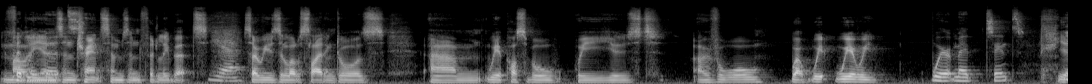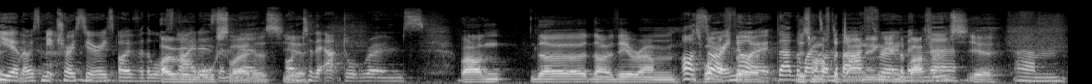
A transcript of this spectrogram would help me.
mullions and transoms and fiddly bits. Yeah. So we used a lot of sliding doors. Um, where possible, we used overwall. Well, we, where we Where it made sense. Yeah, those Metro series over the wall Over sliders, wall and the- yeah. onto the outdoor rooms. Um, the no, they're um. Oh, sorry, no, the, they're the ones one on the dining and the bathroom and bathrooms. yeah. Um,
